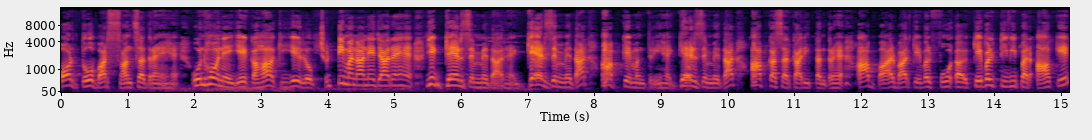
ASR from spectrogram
और दो बार सांसद रहे हैं। उन्होंने ये कहा कि ये लोग छुट्टी मनाने जा रहे हैं। ये गैर जिम्मेदार हैं। गैर जिम्मेदार आपके मंत्री हैं। गैर जिम्मेदार आपका सरकारी तंत्र है। आप बार बार केवल फ़ोन केवल टीवी पर आके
